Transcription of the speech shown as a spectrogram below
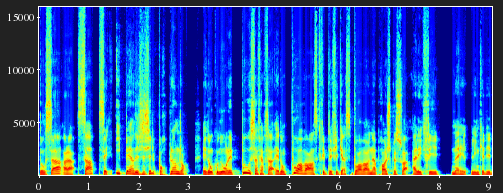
donc ça, voilà, ça, c'est hyper difficile pour plein de gens. Et donc, nous, on les pousse à faire ça. Et donc, pour avoir un script efficace, pour avoir une approche que ce soit à l'écrit, mail, LinkedIn,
